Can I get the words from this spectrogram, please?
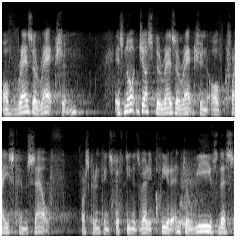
of resurrection is not just the resurrection of Christ himself. 1 Corinthians 15 is very clear. It interweaves this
